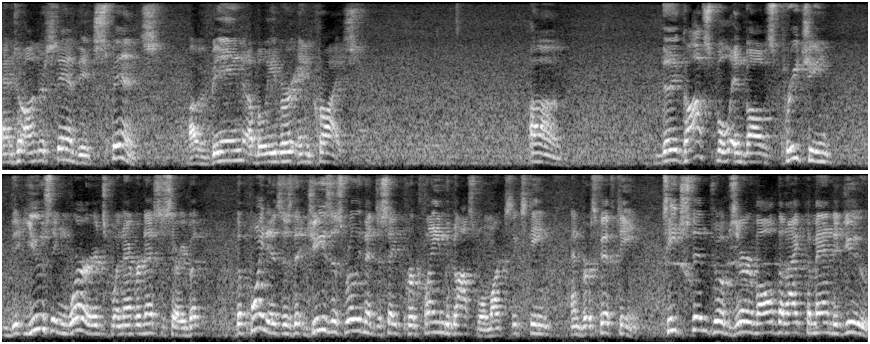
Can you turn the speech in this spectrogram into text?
and to understand the expense of being a believer in Christ. Um, the gospel involves preaching, using words whenever necessary. But the point is, is that Jesus really meant to say, proclaim the gospel. Mark 16 and verse 15. Teach them to observe all that I commanded you.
